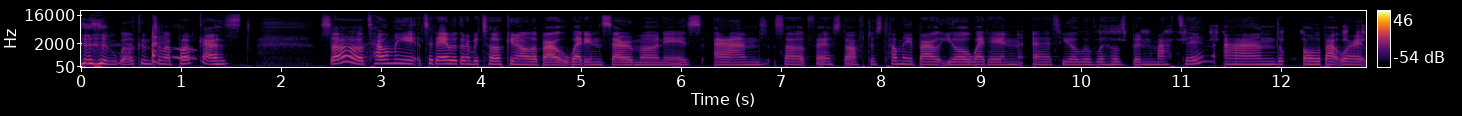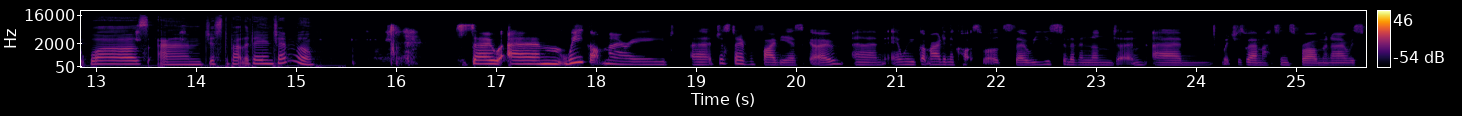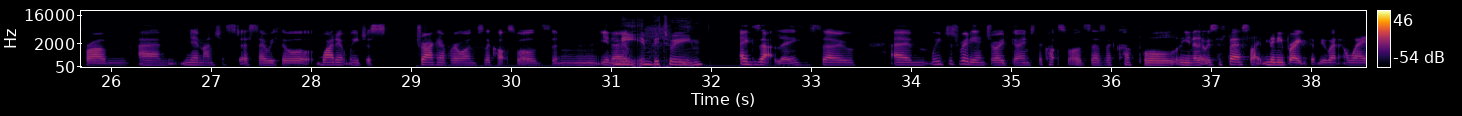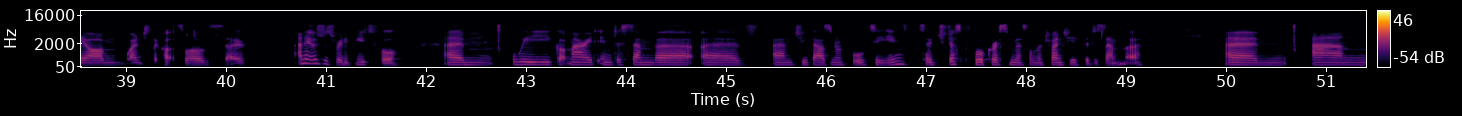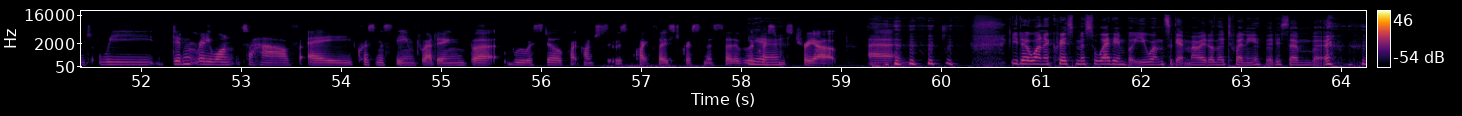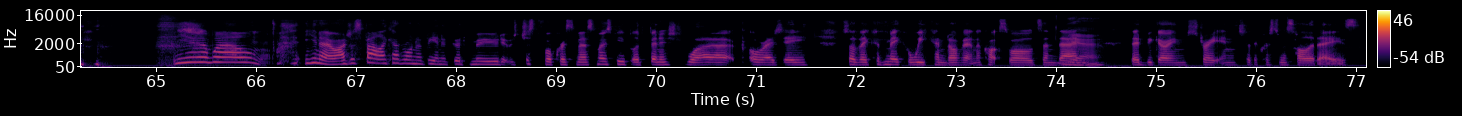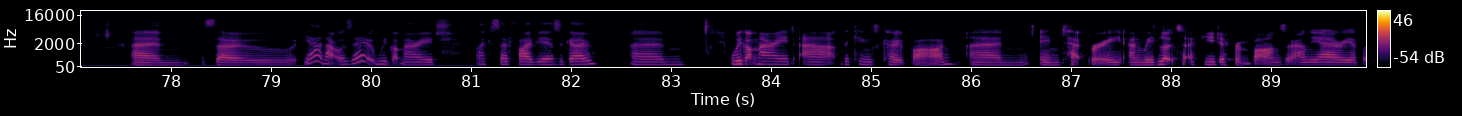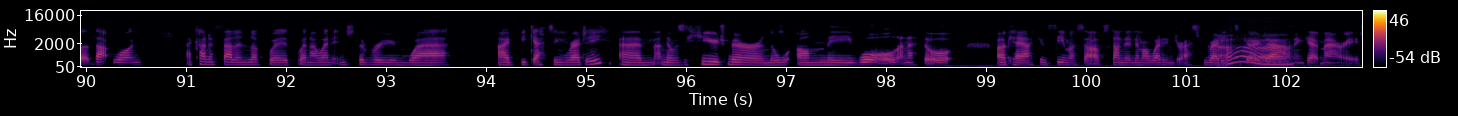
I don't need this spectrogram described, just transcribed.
welcome to my podcast. So, tell me today we're going to be talking all about wedding ceremonies. And so, first off, just tell me about your wedding uh, to your lovely husband, Martin, and all about where it was and just about the day in general. So um, we got married uh, just over five years ago, um, and we got married in the Cotswolds. So we used to live in London, um, which is where Mattin's from, and I was from um, near Manchester. So we thought, why don't we just drag everyone to the Cotswolds and you know meet in between? Exactly. So um, we just really enjoyed going to the Cotswolds as a couple. You know, it was the first like mini break that we went away on, went to the Cotswolds. So, and it was just really beautiful. Um, we got married in December of um, 2014, so just before Christmas on the 20th of December. Um, and we didn't really want to have a Christmas themed wedding, but we were still quite conscious it was quite close to Christmas, so there was a Yeah. Christmas tree up. Um, you don't want a Christmas wedding, but you want to get married on the 20th of December. Yeah, well, you know, I just felt like everyone would be in a good mood. It was just before Christmas. Most people had finished work already, so they could make a weekend of it in the Cotswolds and then yeah. they'd be going straight into the Christmas holidays. Um, so yeah, that was it. We got married, like I said, five years ago. Um, we got married at the Kingscote Barn um, in Tetbury, and we'd looked at a few different barns around the area, but that one I kind of fell in love with when I went into the room where I'd be getting ready, um, and there was a huge mirror in the on the wall, and I thought, okay, I can see myself standing in my wedding dress, ready to go Ah. down and get married.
